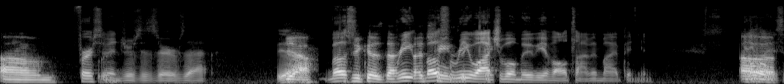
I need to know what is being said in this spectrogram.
Um, First Avengers deserves that. yeah, yeah. Most because that, re- that most changed the game. rewatchable movie of all time, in my opinion. Uh, Anyways,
